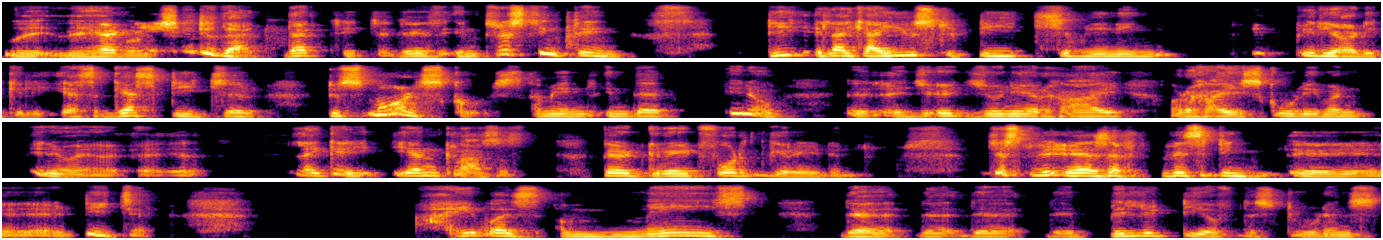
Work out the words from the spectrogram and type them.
They, they have. In addition a, to that, that it, there's interesting thing. Like I used to teach, meaning periodically as a guest teacher to small schools. I mean, in the you know junior high or high school, even you know uh, uh, like a young classes, third grade, fourth grade, and just as a visiting uh, teacher. I was amazed the, the, the, the ability of the students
